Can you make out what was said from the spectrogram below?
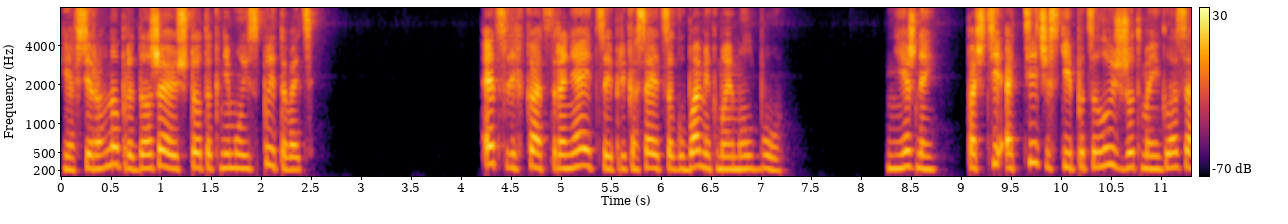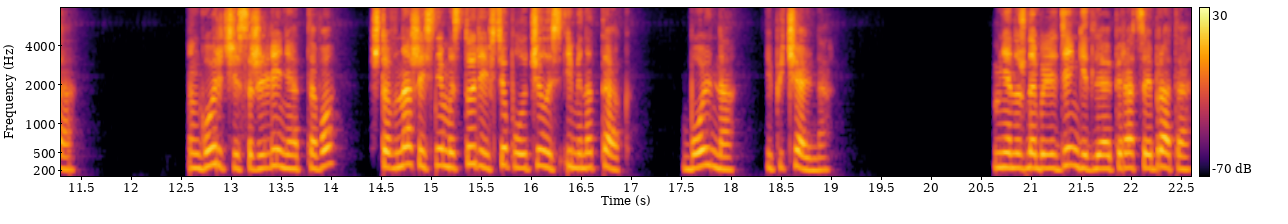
я все равно продолжаю что-то к нему испытывать. Эд слегка отстраняется и прикасается губами к моему лбу. Нежный, почти отеческий поцелуй жжет мои глаза. Горечь и сожаление от того, что в нашей с ним истории все получилось именно так. Больно и печально. Мне нужны были деньги для операции брата.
